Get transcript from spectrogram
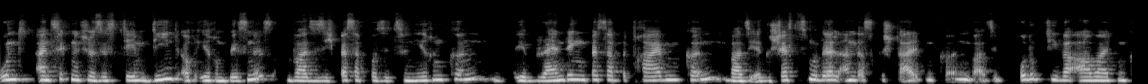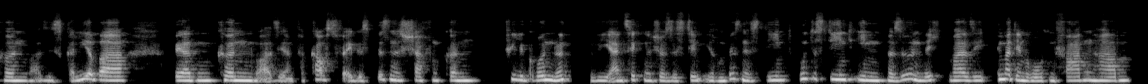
Und ein Signature-System dient auch ihrem Business, weil sie sich besser positionieren können, ihr Branding besser betreiben können, weil sie ihr Geschäftsmodell anders gestalten können, weil sie produktiver arbeiten können, weil sie skalierbar werden können, weil sie ein verkaufsfähiges Business schaffen können. Viele Gründe, wie ein Signature-System ihrem Business dient. Und es dient ihnen persönlich, weil sie immer den roten Faden haben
